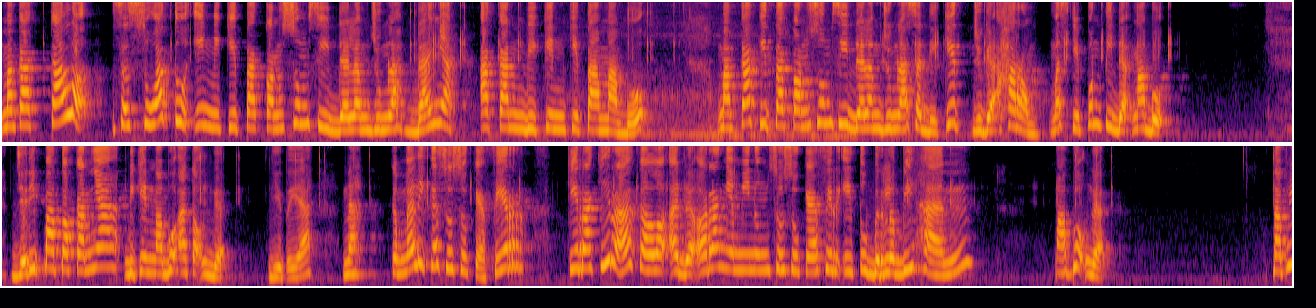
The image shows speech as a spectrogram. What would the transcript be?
Maka kalau sesuatu ini kita konsumsi dalam jumlah banyak akan bikin kita mabuk, maka kita konsumsi dalam jumlah sedikit juga haram meskipun tidak mabuk. Jadi patokannya bikin mabuk atau enggak gitu ya. Nah, kembali ke susu kefir, kira-kira kalau ada orang yang minum susu kefir itu berlebihan, mabuk enggak? Tapi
